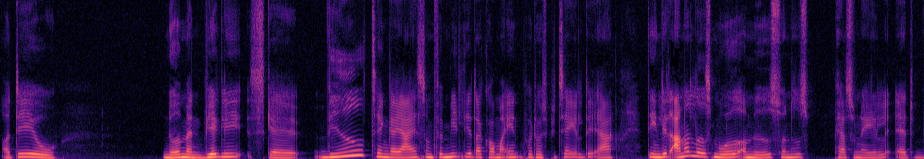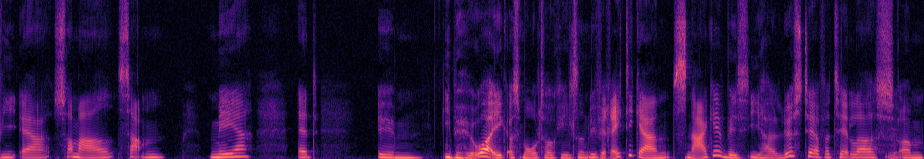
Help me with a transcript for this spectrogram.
Og det er jo noget, man virkelig skal vide, tænker jeg, som familie, der kommer ind på et hospital, det er, det er en lidt anderledes måde at møde sundhedspersonale, at vi er så meget sammen med jer, at øhm, I behøver ikke at small talk hele tiden. Vi vil rigtig gerne snakke, hvis I har lyst til at fortælle os mm. om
